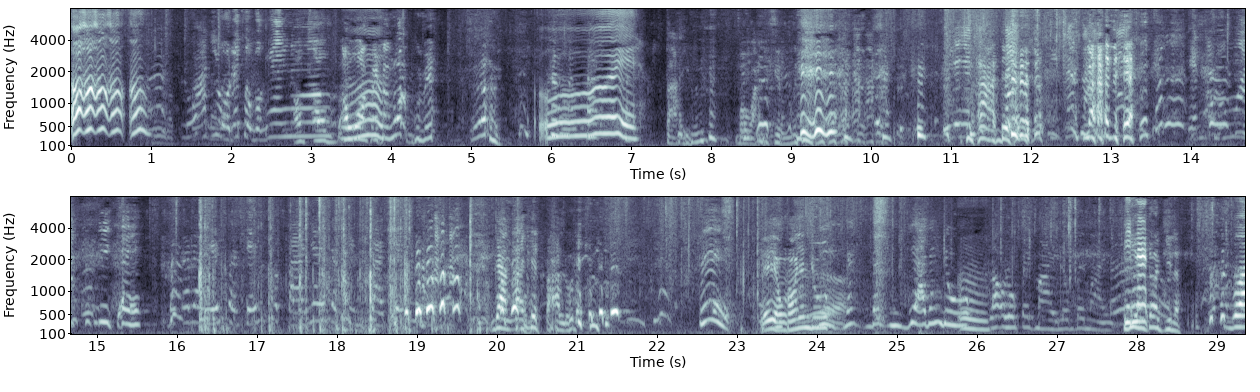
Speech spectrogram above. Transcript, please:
โอ้โอ้โอ้โอ้โอ้วาดอยู่ได้ตัวบอกไงเนาะเอาเอาเอาวอกไปข้างนอกคุณไหมโอ้ย ตายมึงเบาหวานขึ้นมึงยังไงหน้าเด็กหน้าเด็กเห็นสูงว่ะดีใจก็ได้เห็นปลาเค็มก็ปลาใหญ่กับทิมปลาเค็มอย่างไรเห็ดปลาหลุดพี่เฮ้ยของเขายังอยู่ยังยังยายังอยู่ เราเอาลงไปใหม่ลงไปใหม่พี่นัดก็กินล่ะบัว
